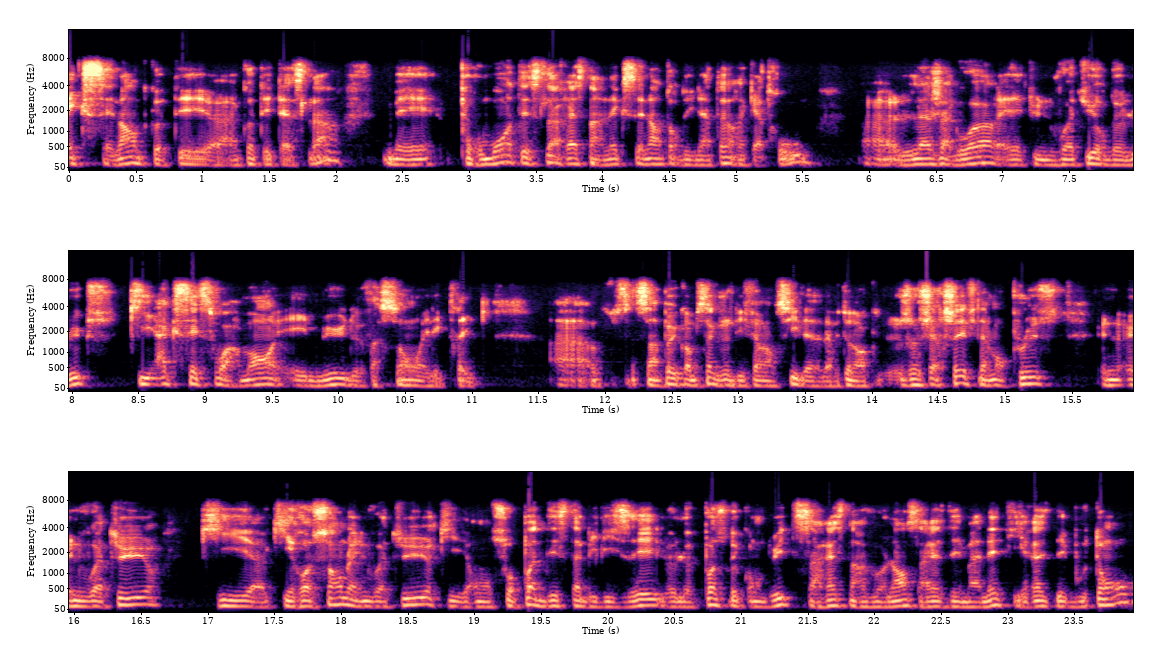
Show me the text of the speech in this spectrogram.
excellente côté, euh, côté Tesla, mais pour moi, Tesla reste un excellent ordinateur à quatre roues. Euh, la Jaguar est une voiture de luxe qui accessoirement est mue de façon électrique. Euh, c'est un peu comme ça que je différencie la, la. Donc, je cherchais finalement plus une, voiture qui, qui ressemble à une voiture, qui ne soit pas déstabilisé. Le, le poste de conduite, ça reste un volant, ça reste des manettes, il reste des boutons.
